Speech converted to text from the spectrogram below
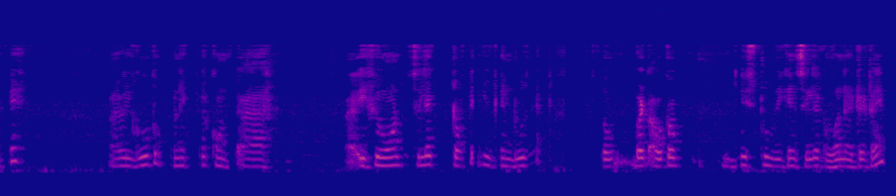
okay. I will go to connector uh, if you want to select topic you can do that. So but out of these two we can select one at a time.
